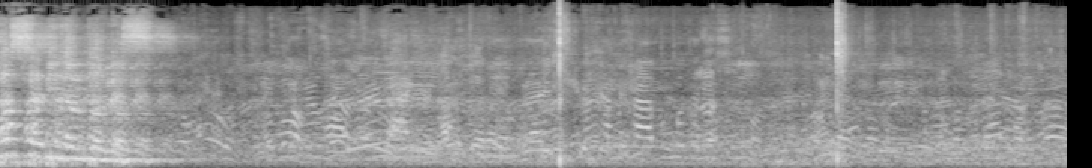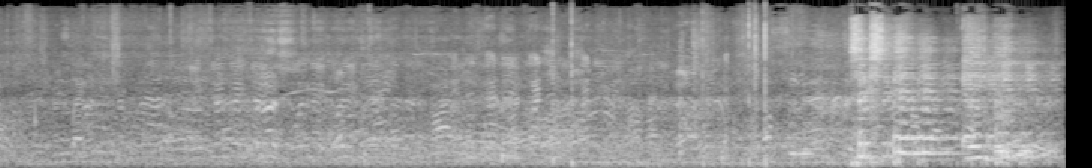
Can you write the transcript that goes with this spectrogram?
first citizen progress Thank you. 16, 18.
